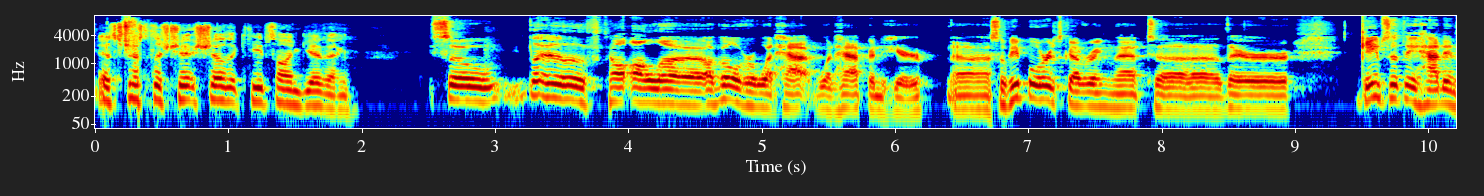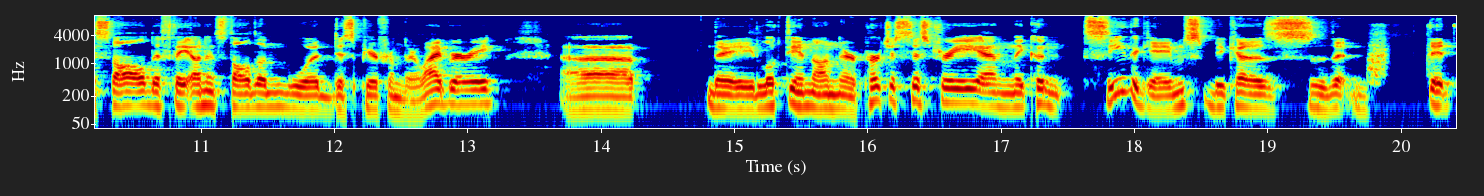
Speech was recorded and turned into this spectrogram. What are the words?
It's just the shit show that keeps on giving. So uh, I'll uh, I'll go over what ha- what happened here. Uh, so people were discovering that uh, their games that they had installed, if they uninstalled them, would disappear from their library. Uh, they looked in on their purchase history and they couldn't see the games because that it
